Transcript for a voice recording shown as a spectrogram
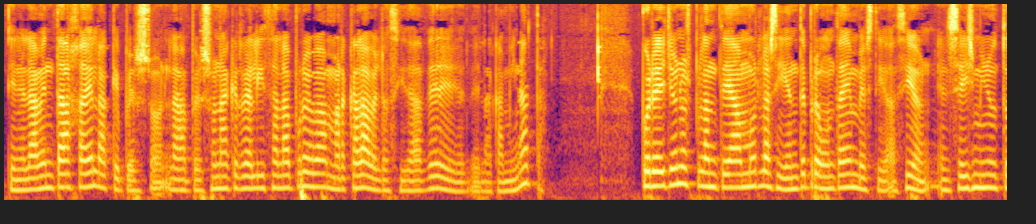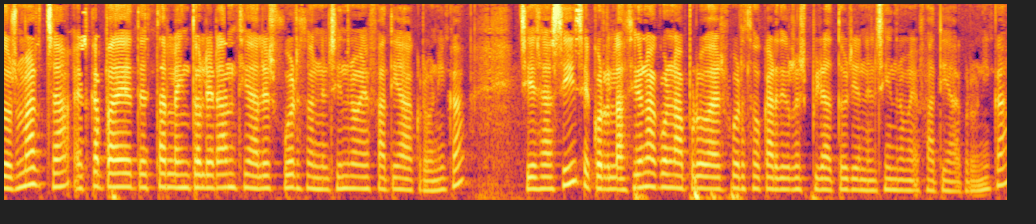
tiene la ventaja de la que la persona que realiza la prueba marca la velocidad de, la caminata. Por ello nos planteamos la siguiente pregunta de investigación. ¿El 6 minutos marcha es capaz de detectar la intolerancia al esfuerzo en el síndrome de fatiga crónica? Si es así, ¿se correlaciona con la prueba de esfuerzo cardiorrespiratorio en el síndrome de fatiga crónica?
